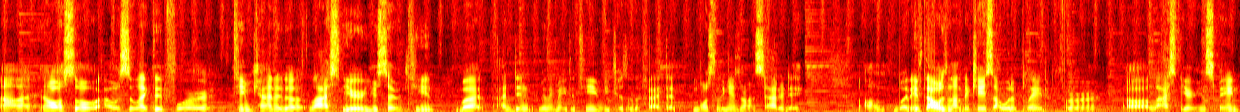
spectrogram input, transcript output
Uh, and also, I was selected for Team Canada last year, U17, but I didn't really make the team because of the fact that most of the games were on Saturday. Um, but if that was not the case, I would have played for uh, last year in Spain.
